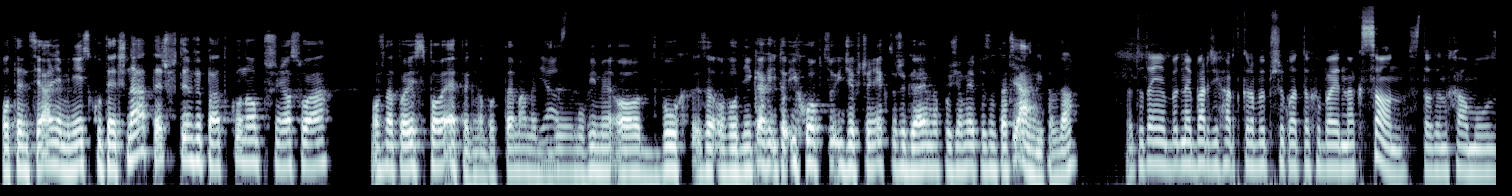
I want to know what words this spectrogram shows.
potencjalnie mniej skuteczna, też w tym wypadku no, przyniosła można powiedzieć spory efekt, no bo tutaj mamy, Jasne. mówimy o dwóch zawodnikach i to i chłopcu i dziewczynie, którzy grają na poziomie reprezentacji Anglii, prawda? No tutaj najbardziej hardkorowy przykład to chyba jednak Son z Tottenhamu z,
